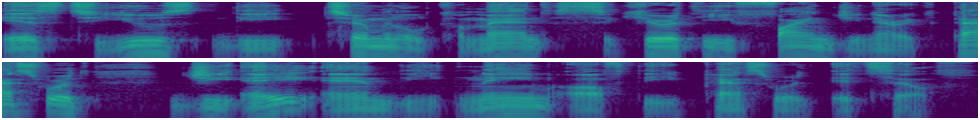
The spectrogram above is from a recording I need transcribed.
is to use the terminal command security find generic password GA and the name of the password itself.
